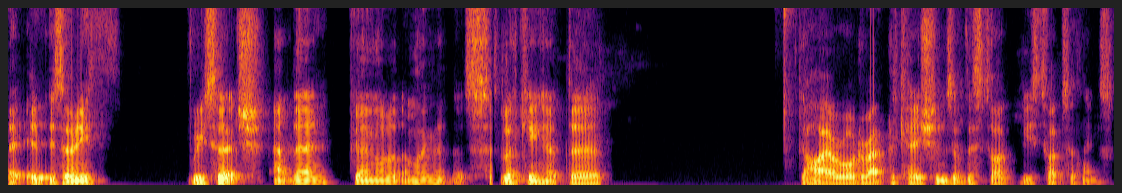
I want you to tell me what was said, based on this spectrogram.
Uh, I- Is there any research out there going on at the moment that's looking at the the higher order applications of this type these types of things?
